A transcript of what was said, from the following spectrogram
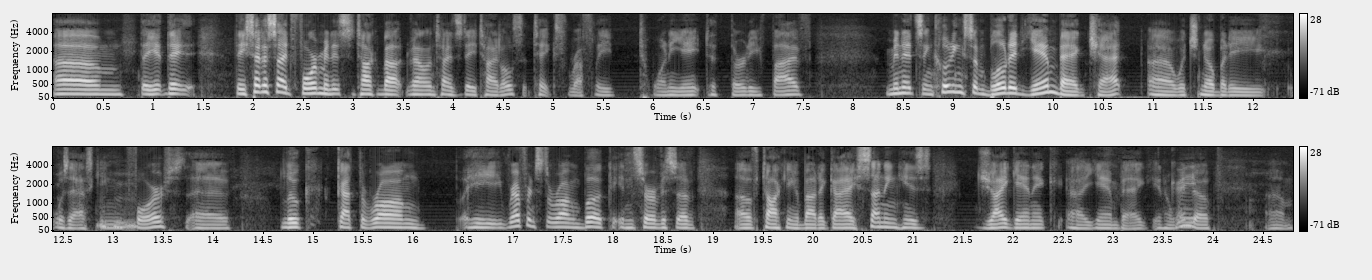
Um, they they they set aside four minutes to talk about Valentine's Day titles. It takes roughly twenty-eight to thirty-five minutes, including some bloated yam bag chat, uh, which nobody was asking for. Uh, Luke got the wrong. He referenced the wrong book in service of of talking about a guy sunning his gigantic uh, yam bag in a Great. window.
